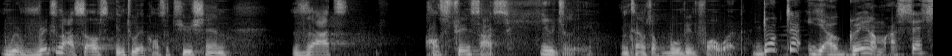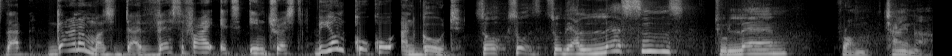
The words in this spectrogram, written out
we've written ourselves into a constitution that constrains us hugely in terms of moving forward. Dr. Yaw Graham assessed that Ghana must diversify its interest beyond cocoa and gold. So, so, so there are lessons to learn from China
